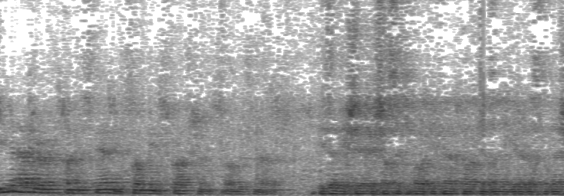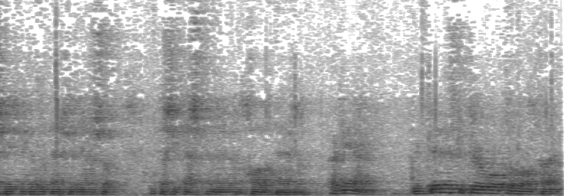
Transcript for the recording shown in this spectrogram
even after understanding so many instructions on this matter. A tizedik sértés az, hogy valaki feltartja az anyagi ragaszkodásait, még azután is, olyan sok utasítást hallott erről. Again, we've been in this material world for a long time,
